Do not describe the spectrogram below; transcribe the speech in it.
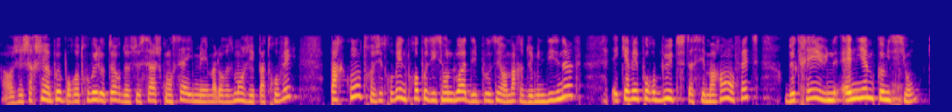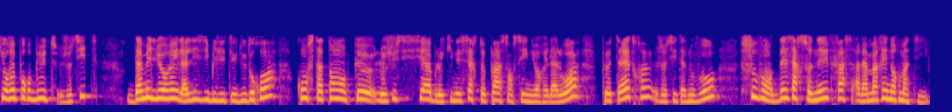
Alors j'ai cherché un peu pour retrouver l'auteur de ce sage conseil, mais malheureusement je n'ai pas trouvé. Par contre, j'ai trouvé une proposition de loi déposée en mars 2019 et qui avait pour but, c'est assez marrant en fait, de créer une énième commission qui aurait pour but, je cite, d'améliorer la lisibilité du droit, constatant que le justiciable qui n'est certes pas censé ignorer la loi peut être, je cite à nouveau, souvent désarçonné face à la marée normative.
